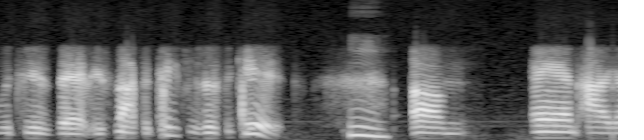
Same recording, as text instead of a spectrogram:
which is that it's not the teachers, it's the kids. Mm. Um, and I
